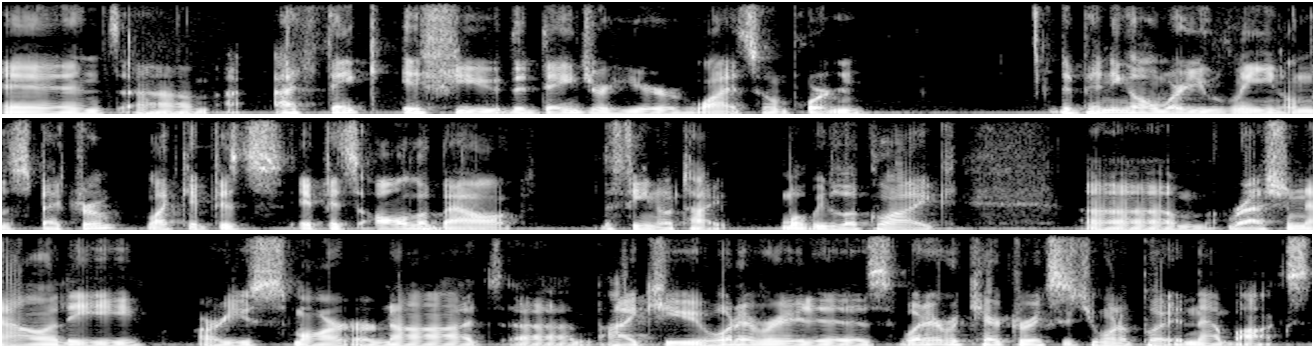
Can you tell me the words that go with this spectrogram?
And um, I- think if you the danger here why it's so important depending on where you lean on the spectrum like if it's if it's all about the phenotype what we look like um, rationality are you smart or not um, iq whatever it is whatever characteristics you want to put in that box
